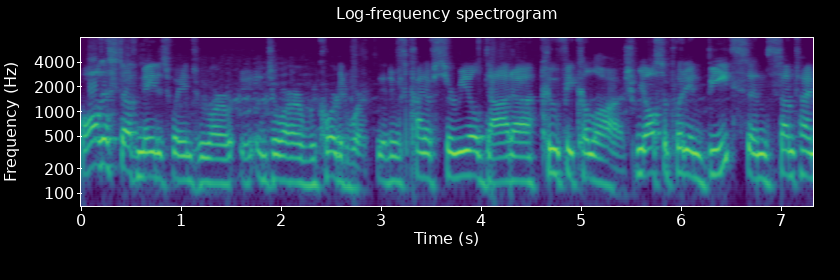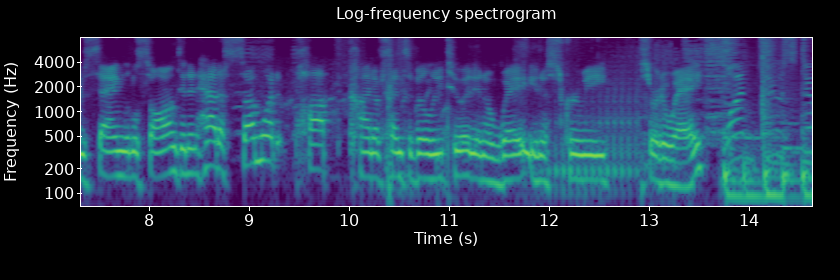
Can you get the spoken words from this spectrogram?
all this stuff made its way into our, into our recorded work. And it was kind of surreal, dada, goofy collage. We also put in beats and sometimes sang little songs. And it had a somewhat pop kind of sensibility to it in a way, in a screwy sort of way. One, two,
